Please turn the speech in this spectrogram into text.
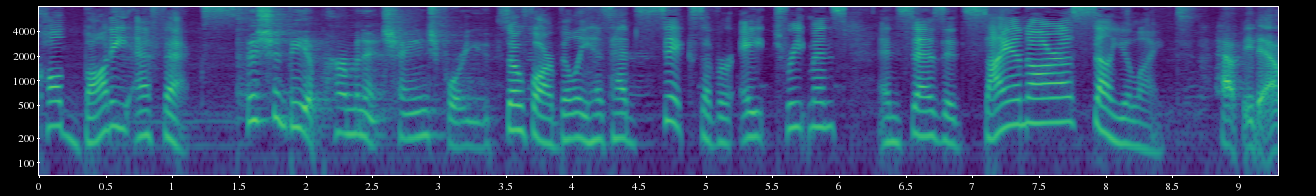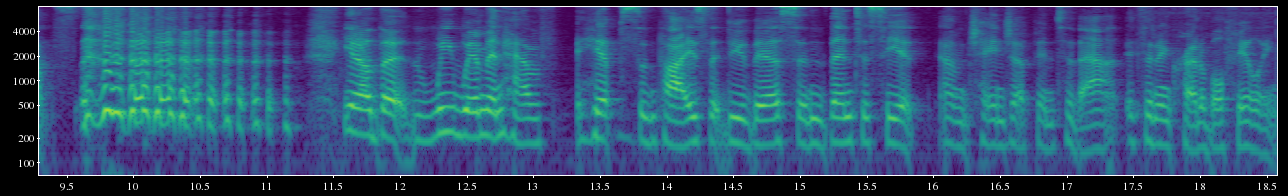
called Body FX. This should be a permanent change for you. So far, Billy has had six of her eight treatments and says it's sayonara cellulite. Happy dance. you know, the we women have hips and thighs that do this, and then to see it um, change up into that, it's an incredible feeling.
